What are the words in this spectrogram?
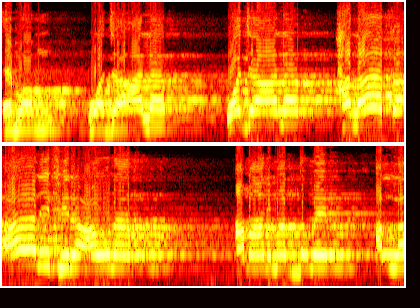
এবং ওয়াজা আলা ওয়াজা আলা হালাকা আলি ফিরআউনা, আমার মাধ্যমে আল্লাহ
